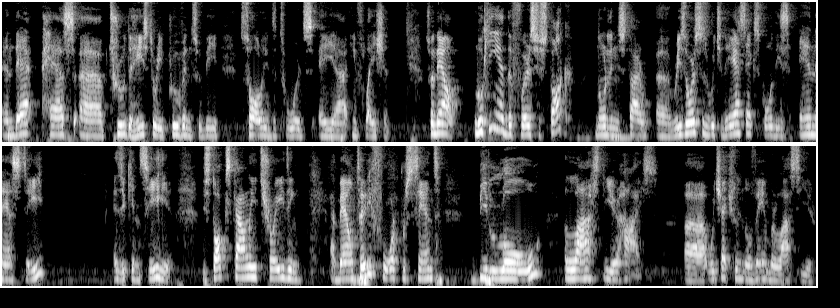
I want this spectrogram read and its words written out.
And that has, uh, through the history, proven to be solid towards a uh, inflation. So now, looking at the first stock, Northern Star uh, Resources, which the ASX code is NST, as you can see here, the stock's currently trading about 34% below last year highs, uh, which actually November last year.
